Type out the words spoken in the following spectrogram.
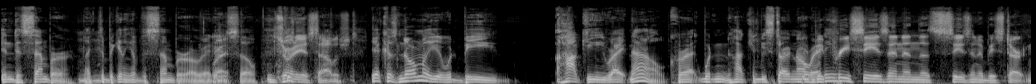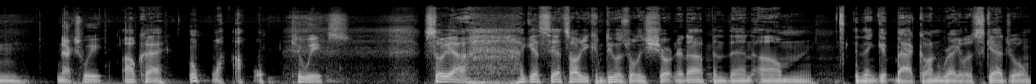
in December, like the beginning of December already. Right. So It's already established. yeah, because normally it would be hockey right now, correct? Wouldn't hockey be starting It'd already? be preseason, and the season would be starting next week, okay, wow. two weeks. So yeah, I guess that's all you can do is really shorten it up and then um and then get back on regular schedule.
